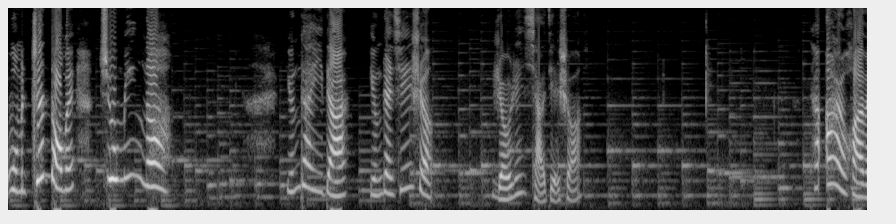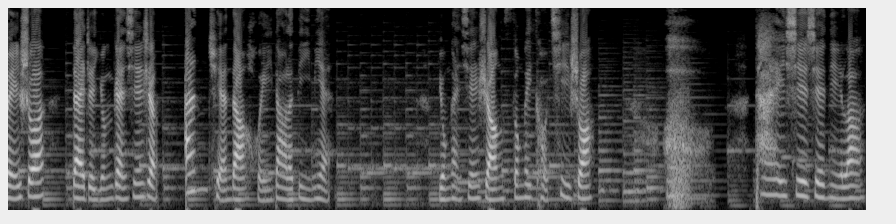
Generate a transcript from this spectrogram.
我们真倒霉！救命啊！”勇敢一点儿，勇敢先生，柔韧小姐说。他二话没说，带着勇敢先生安全的回到了地面。勇敢先生松了一口气，说：“哦，太谢谢你了。”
